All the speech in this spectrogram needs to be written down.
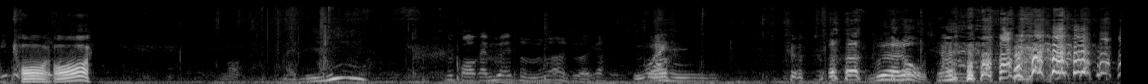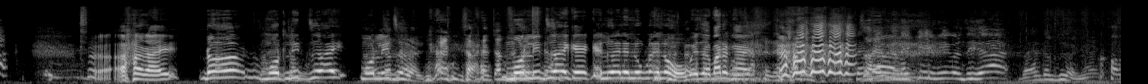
là Khóa lại. Ồ. thôi thôi mày đi. Nó có cái lưỡi tứ ở dưới kìa. Đúng anh vừa lỗ xong à, đấy. Đỡ một lít rưỡi một lít rưỡi. một lít rưỡi cái cái lưỡi lên lúc lại lổ bây giờ bắt được ngay. Lấy kim đi còn gì á? Giải trăm rưỡi nhanh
